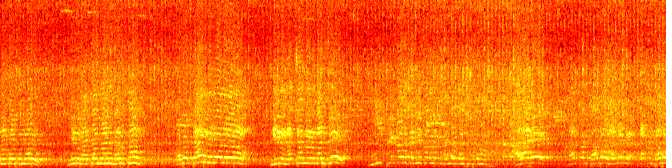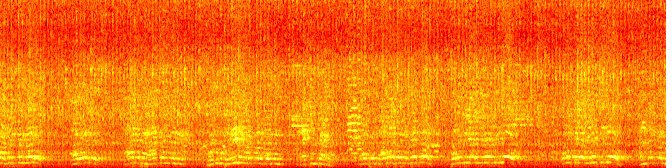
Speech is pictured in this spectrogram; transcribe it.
మాట్లాడుతున్నారు. మేము రాజ్యాంగాన్ని మరుస్తాం అబద్ధాలు వినోదారా మీరు రాజ్యాంగాన్ని మారిస్తే మీ పీఠాలు కనీసాలకు సందర్శించుకున్నాం అలాగే డాక్టర్ బాబా రాజేంద్ర డాక్టర్ బాబా అంబేద్కర్ గారు ఆ రోజు ఆ యొక్క రాజ్యాంగాన్ని పొదుగు బలైన వర్గాల కోసం రక్షించాడు డాక్టర్ బాబాసాహెబ్ అంబేద్కర్ కొలంబియా యూనివర్సిటీలో కొలంబియా యూనివర్సిటీలో అంబేద్కర్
